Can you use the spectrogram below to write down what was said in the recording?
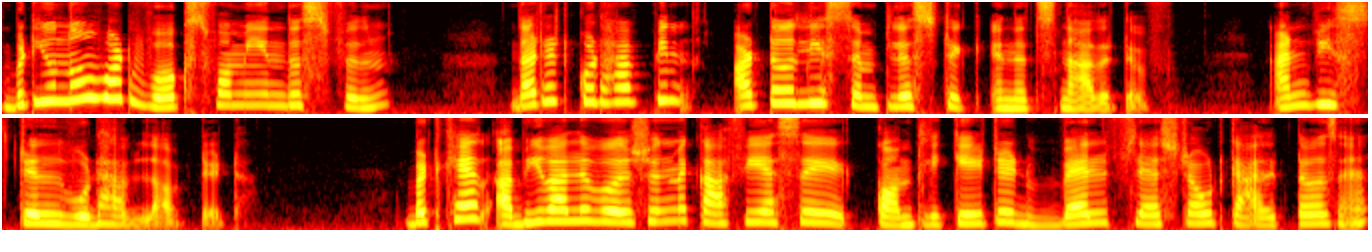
But you know what works for me in this film? That it could have been utterly simplistic in its narrative. And we still would have loved it. बट खैर अभी वाले वर्जन में काफ़ी ऐसे complicated well fleshed out characters हैं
